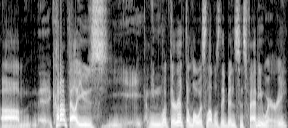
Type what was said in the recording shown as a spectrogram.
Um, cutout values, I mean, look, they're at the lowest levels they've been since February.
